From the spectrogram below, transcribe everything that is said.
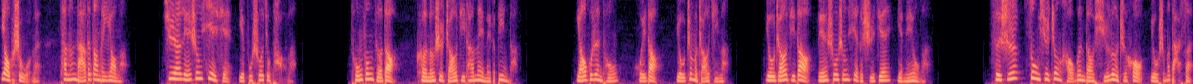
要不是我们，他能拿得到那药吗？居然连声谢谢也不说就跑了。”童风则道：“可能是着急他妹妹的病吧。”姚不认同，回道：“有这么着急吗？有着急到连说声谢的时间也没有吗？”此时宋旭正好问到徐乐之后有什么打算。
